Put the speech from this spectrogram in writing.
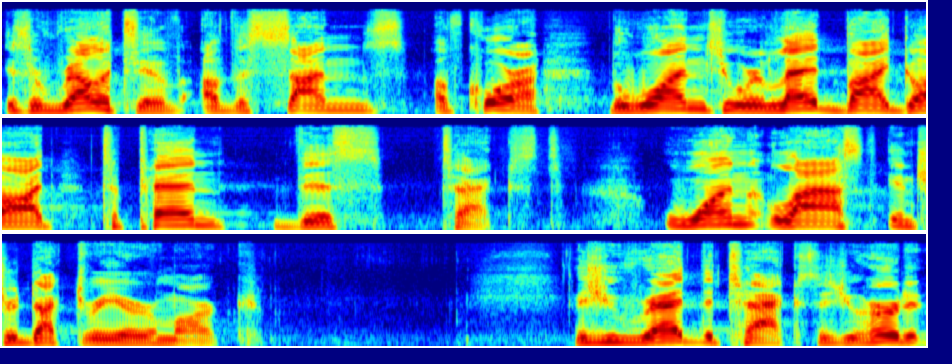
is a relative of the sons of Korah, the ones who were led by God to pen this text. One last introductory remark. As you read the text, as you heard it,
